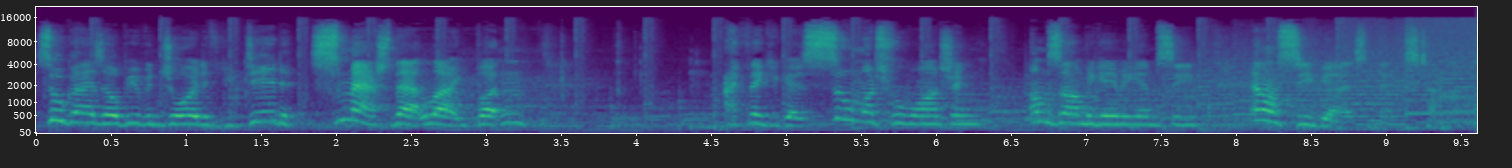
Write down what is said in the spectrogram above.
So, guys, I hope you've enjoyed. If you did, smash that like button. I thank you guys so much for watching. I'm Zombi Gaming MC, and I'll see you guys next time.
